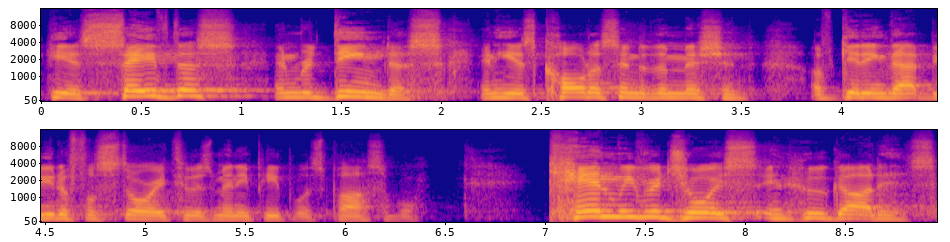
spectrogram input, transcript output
He has saved us and redeemed us, and He has called us into the mission of getting that beautiful story to as many people as possible. Can we rejoice in who God is?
